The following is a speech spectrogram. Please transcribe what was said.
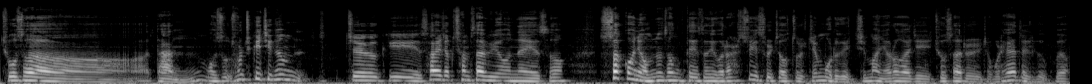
조사단 뭐 소- 솔직히 지금 저기 사회적 참사위원회에서 수사권이 없는 상태에서 이걸 할 수 있을지 없을지 모르겠지만 여러 가지 조사를 저걸 해야 될 거고요.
